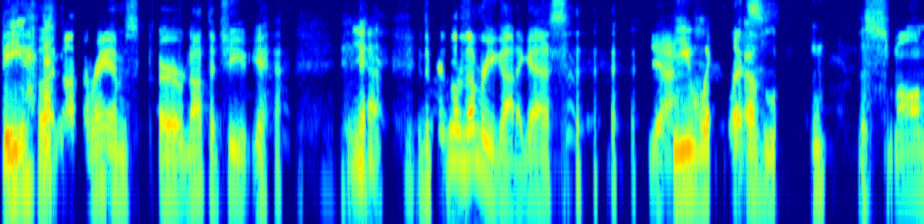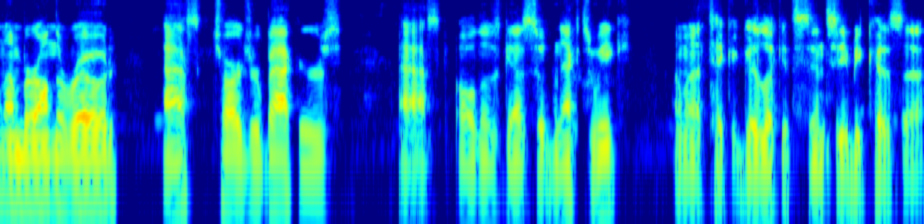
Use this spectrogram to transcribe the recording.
Be but not the Rams or not the Chiefs. Yeah. Yeah. it depends on the number you got, I guess. yeah. Beware Let's... of the small number on the road. Ask Charger backers. Ask all those guys. So next week, I'm gonna take a good look at Cincy because uh,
